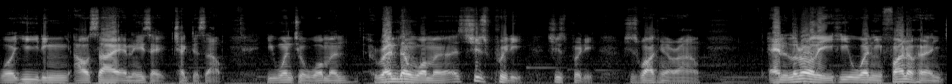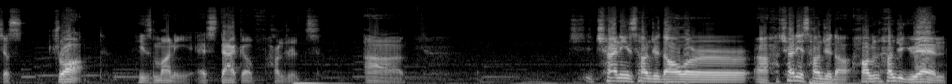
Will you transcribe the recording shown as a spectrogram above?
were eating outside, and he said, "Check this out." He went to a woman, a random woman. She's pretty. She's pretty. She's walking around, and literally he went in front of her and just dropped his money, a stack of hundreds. Uh, Chinese hundred dollar, uh, Chinese hundred hundred yuan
